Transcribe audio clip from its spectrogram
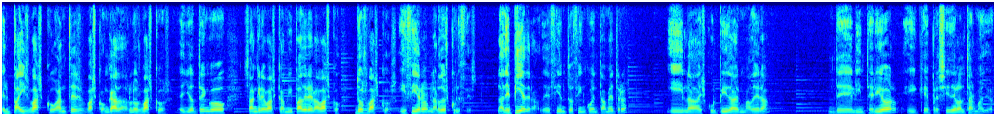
el país vasco, antes vascongadas, los vascos. Eh, Yo tengo sangre vasca, mi padre era vasco. Dos vascos hicieron las dos cruces, la de piedra de 150 metros y la esculpida en madera del interior y que preside el altar mayor.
